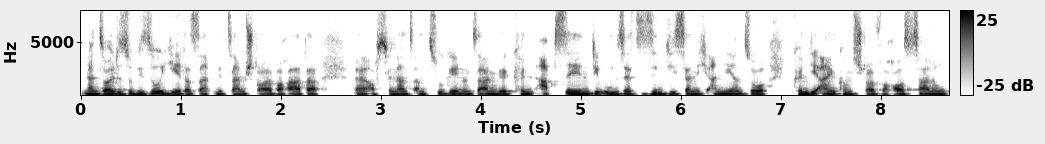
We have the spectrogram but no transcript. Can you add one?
dann sollte sowieso jeder mit seinem Steuerberater äh, aufs Finanzamt zugehen und sagen, wir können absehen, die Umsätze sind dies ja nicht annähernd so, können die Einkommenssteuervorauszahlungen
